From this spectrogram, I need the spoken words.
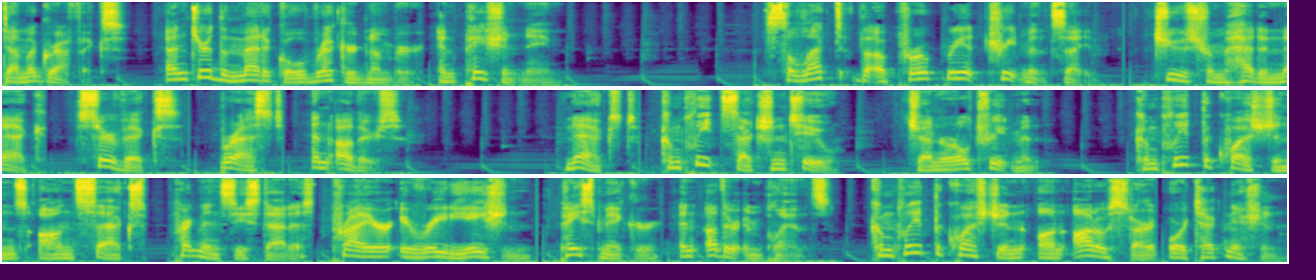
Demographics. Enter the medical record number and patient name. Select the appropriate treatment site. Choose from head and neck, cervix, breast, and others. Next, complete Section 2, General Treatment. Complete the questions on sex, pregnancy status, prior irradiation, pacemaker, and other implants. Complete the question on auto start or technician.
